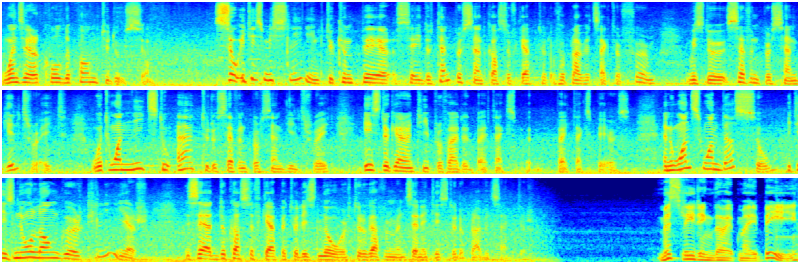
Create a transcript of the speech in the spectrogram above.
when they are called upon to do so. So it is misleading to compare, say, the 10% cost of capital of a private sector firm with the 7% gilt rate. What one needs to add to the 7% gilt rate is the guarantee provided by, tax, by taxpayers. And once one does so, it is no longer clear that the cost of capital is lower to the government than it is to the private sector. Misleading though it may be,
